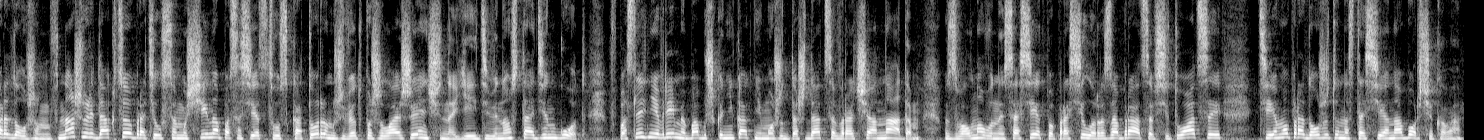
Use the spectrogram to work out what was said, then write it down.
Продолжим. В нашу редакцию обратился мужчина, по соседству с которым живет пожилая женщина. Ей 91 год. В последнее время бабушка никак не может дождаться врача на дом. Взволнованный сосед попросил разобраться в ситуации. Тему продолжит Анастасия Наборчикова.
